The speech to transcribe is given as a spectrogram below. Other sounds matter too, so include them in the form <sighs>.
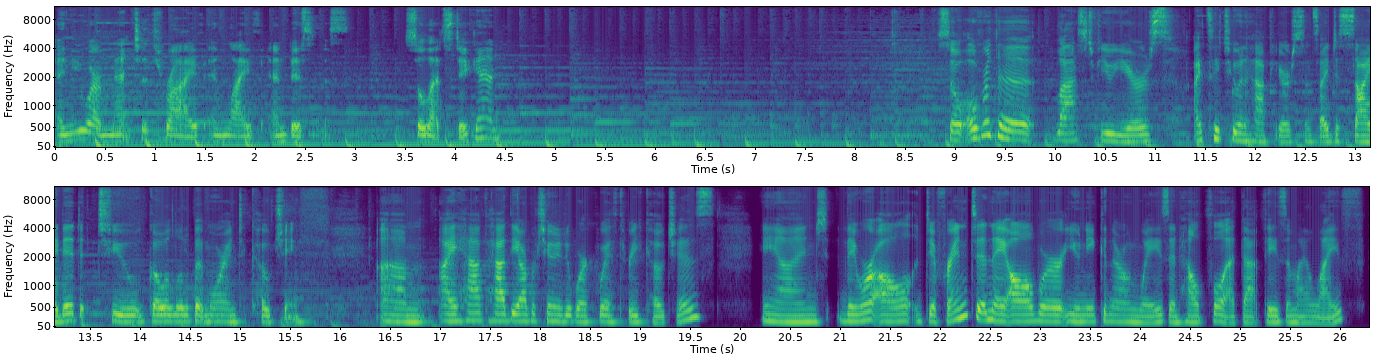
and you are meant to thrive in life and business. So let's dig in. So, over the last few years, I'd say two and a half years since I decided to go a little bit more into coaching. Um, I have had the opportunity to work with three coaches, and they were all different and they all were unique in their own ways and helpful at that phase of my life.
